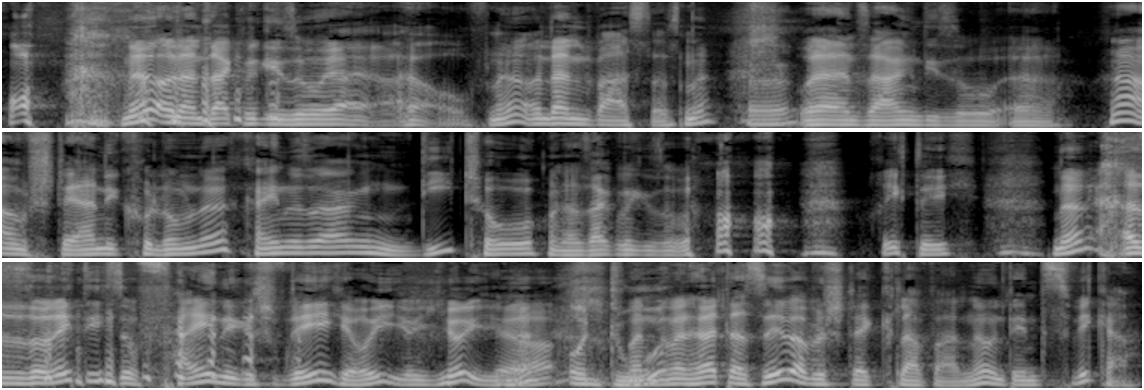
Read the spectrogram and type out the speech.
ne? Und dann sagt Mickey so, ja, ja, hör auf, ne? Und dann war's das, ne? Oder dann sagen die so, äh, ja, am Stern die Kolumne, kann ich nur sagen, Dito. Und dann sagt Mickey so, richtig, ne? Also so richtig so feine Gespräche, ui, ui, ui, Ja, ne? und du? Man, man hört das Silberbesteck klappern, ne? Und den Zwicker.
